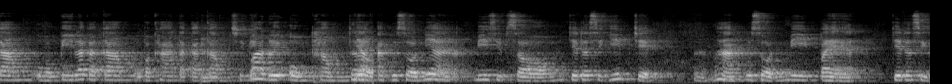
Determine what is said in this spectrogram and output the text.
กรรม อุปปีละกกรรม อุปคาตกกรรมใช่ไหมว่าโดยองค์ธรรมถ้าเราอกุศลเนี่ยมี 12 เจตสิก27 มหากุศลมี 8 เจตสิก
